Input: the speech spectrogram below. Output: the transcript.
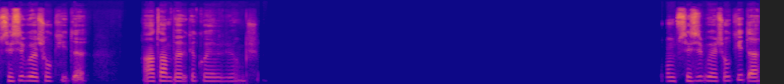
Sesi böyle çok iyiydi. Ha tam bölge koyabiliyormuşum. Oğlum sesi böyle çok iyi de.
